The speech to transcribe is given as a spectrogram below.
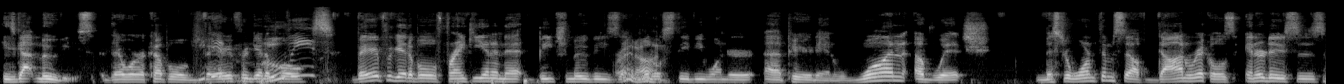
He's got movies. There were a couple He very forgettable, movies. very forgettable Frankie and Annette beach movies Right that on. little Stevie Wonder uh, appeared in. One of which, Mr. Warmth himself, Don Rickles, introduces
